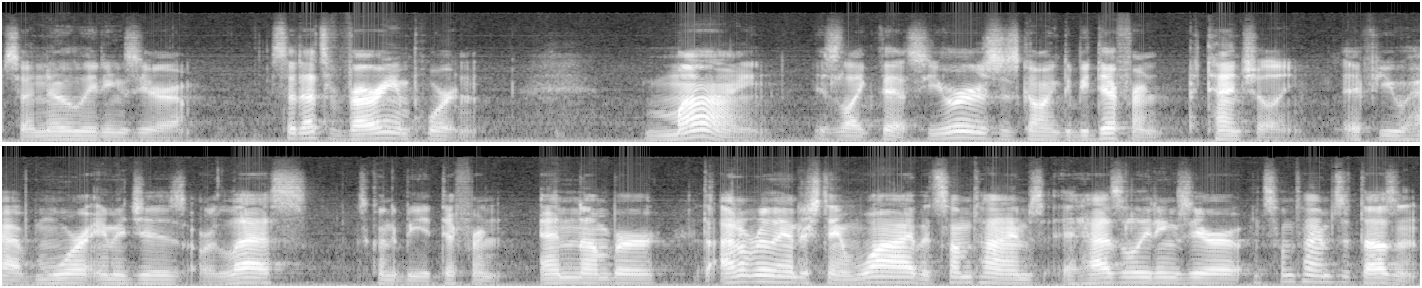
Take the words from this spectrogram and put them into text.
so no leading zero. So that's very important. Mine is like this. Yours is going to be different potentially. If you have more images or less it's going to be a different n number. I don't really understand why but sometimes it has a leading zero and sometimes it doesn't.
